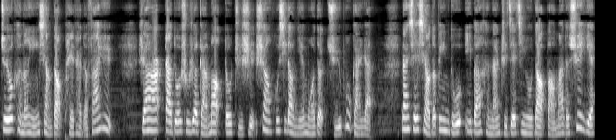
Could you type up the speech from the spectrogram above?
就有可能影响到胚胎的发育。然而，大多数热感冒都只是上呼吸道黏膜的局部感染。那些小的病毒一般很难直接进入到宝妈的血液，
